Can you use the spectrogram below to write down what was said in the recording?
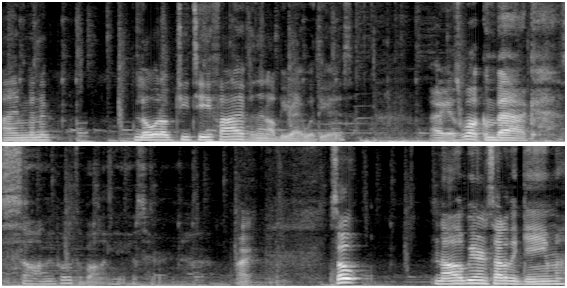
i'm gonna load up gta 5 and then i'll be right with you guys. All right guys welcome back. So let me put the volume here. All right so now that we are inside of the game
